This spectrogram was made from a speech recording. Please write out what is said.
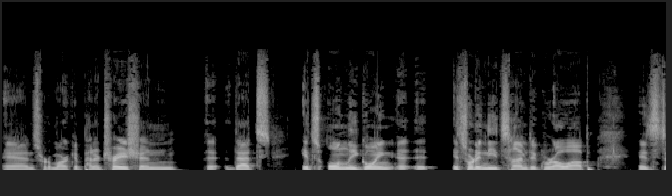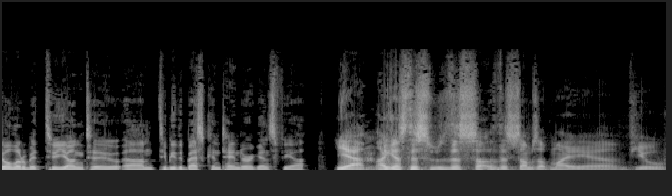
and sort of market penetration uh, that's it's only going uh, it, it, sort of needs time to grow up. It's still a little bit too young to um, to be the best contender against fiat. Yeah i guess this this uh, this sums up my uh, view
